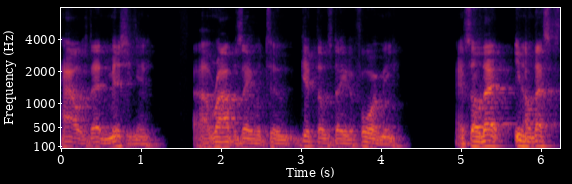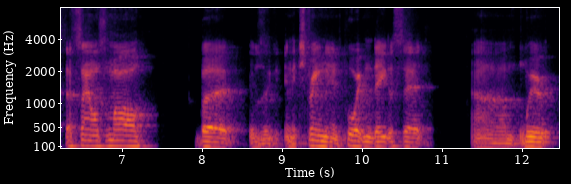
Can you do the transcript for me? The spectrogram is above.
housed at Michigan, uh, Rob was able to get those data for me. And so that, you know, that's, that sounds small, but it was a- an extremely important data set. Um, we're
